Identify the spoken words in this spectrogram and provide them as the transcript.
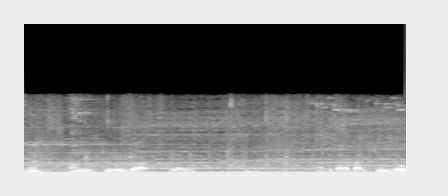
Hmm, ambil kill juga. Sial. Aku tak dapat kill tu.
